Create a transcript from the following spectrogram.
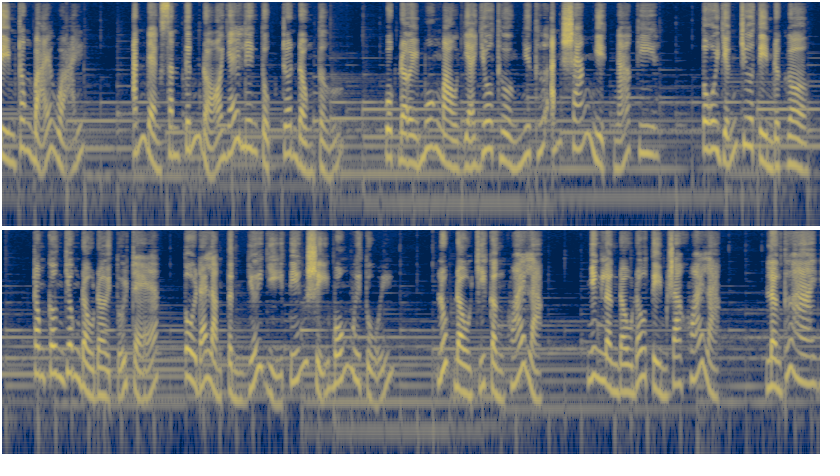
tìm trong bãi quải. Ánh đèn xanh tím đỏ nháy liên tục trên đồng tử. Cuộc đời muôn màu và vô thường như thứ ánh sáng nghiệt ngã kia. Tôi vẫn chưa tìm được G. Trong cơn giông đầu đời tuổi trẻ, tôi đã làm tình với vị tiến sĩ 40 tuổi. Lúc đầu chỉ cần khoái lạc, nhưng lần đầu đâu tìm ra khoái lạc Lần thứ hai,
